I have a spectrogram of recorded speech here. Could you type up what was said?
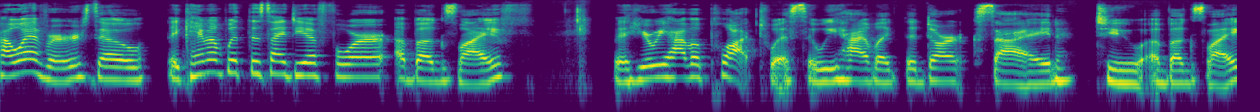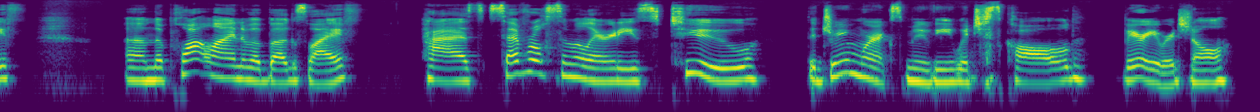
However, so they came up with this idea for a bug's life, but here we have a plot twist. So we have like the dark side to a bug's life. Um, the plot line of a bug's life has several similarities to the DreamWorks movie, which is called very original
